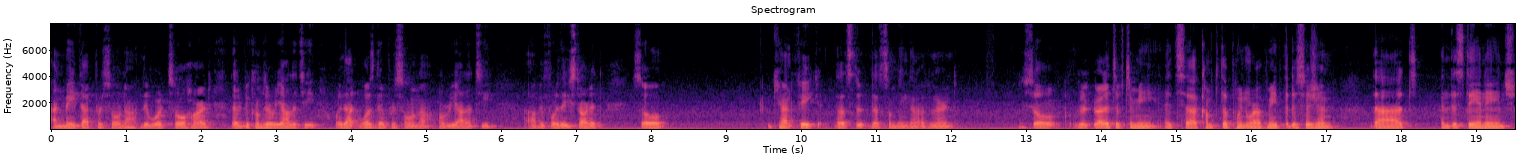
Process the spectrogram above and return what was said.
and made that persona. They worked so hard that it becomes a reality, or that was their persona or reality uh, before they started. So you can't fake it. That's the that's something that I've learned. So, re- relative to me, it's uh, come to the point where I've made the decision that in this day and age,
